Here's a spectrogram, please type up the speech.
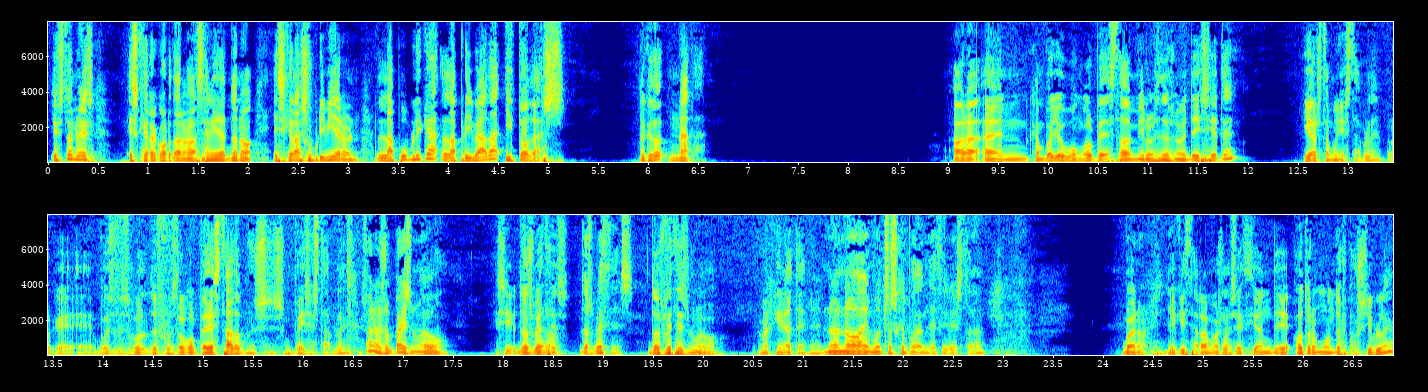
Esto no es, es que recortaron la sanidad. No, no, es que la suprimieron. La pública, la privada y todas. No quedó nada. Ahora, en Camboya hubo un golpe de Estado en 1997 y ahora está muy estable, porque pues, después del golpe de Estado pues es un país estable. Bueno, es un país nuevo. Sí, dos Claro, veces. Dos veces. Dos veces nuevo. Imagínate. No, no hay muchos que puedan decir esto, ¿eh? Bueno, y aquí cerramos la sección de Otro mundo es posible.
